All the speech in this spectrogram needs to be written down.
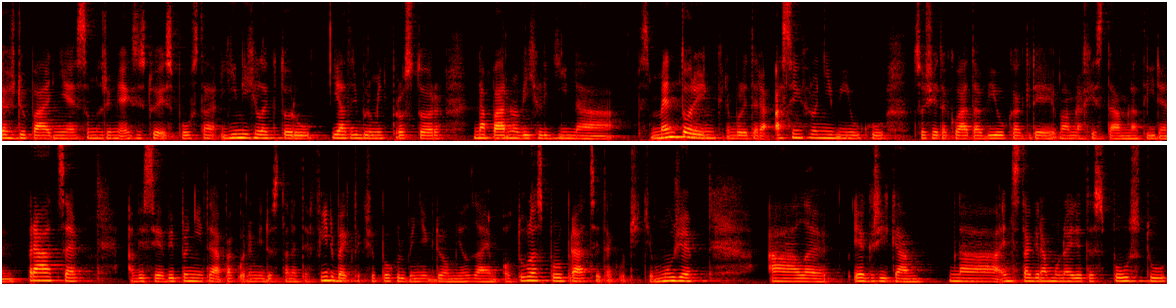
Každopádně samozřejmě existuje i spousta jiných lektorů. Já teď budu mít prostor na pár nových lidí na mentoring, neboli teda asynchronní výuku, což je taková ta výuka, kdy vám nachystám na týden práce a vy si je vyplníte a pak ode mě dostanete feedback, takže pokud by někdo měl zájem o tuhle spolupráci, tak určitě může. Ale jak říkám, na Instagramu najdete spoustu uh,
